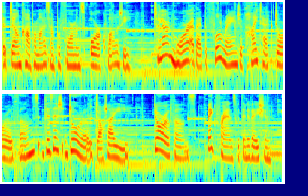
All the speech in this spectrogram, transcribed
that don't compromise on performance or quality. To learn more about the full range of high tech Doro phones, visit doro.ie. Doro phones. Make friends with innovation.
